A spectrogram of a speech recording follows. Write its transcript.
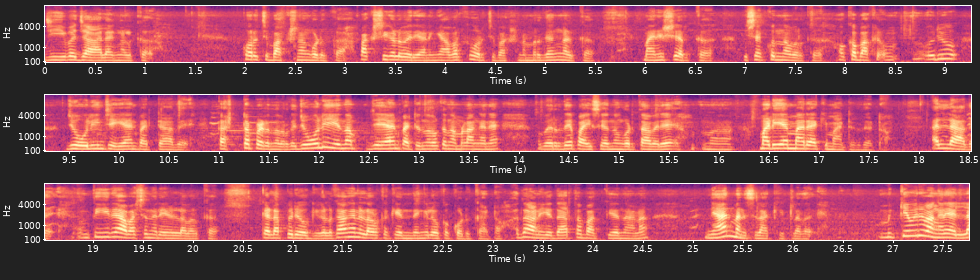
ജീവജാലങ്ങൾക്ക് കുറച്ച് ഭക്ഷണം കൊടുക്കുക. പക്ഷികൾ വരികയാണെങ്കിൽ അവർക്ക് കുറച്ച് ഭക്ഷണം മൃഗങ്ങൾക്ക് മനുഷ്യർക്ക് വിശക്കുന്നവർക്ക് ഒക്കെ ഭക്ഷ ഒരു ജോലിയും ചെയ്യാൻ പറ്റാതെ കഷ്ടപ്പെടുന്നവർക്ക് ജോലി ചെയ്യുന്ന ചെയ്യാൻ പറ്റുന്നവർക്ക് നമ്മളങ്ങനെ വെറുതെ പൈസയൊന്നും കൊടുത്ത് അവരെ മടിയന്മാരാക്കി മാറ്റരുത് കേട്ടോ. അല്ലാതെ തീരെ അവശ നിലയിലുള്ളവർക്ക് കിടപ്പ് രോഗികൾക്ക് അങ്ങനെയുള്ളവർക്കൊക്കെ എന്തെങ്കിലുമൊക്കെ കൊടുക്കുക കേട്ടോ. അതാണ് യഥാർത്ഥ ഭക്തി എന്നാണ് ഞാൻ മനസ്സിലാക്കിയിട്ടുള്ളത്. മിക്കവരും അങ്ങനെയല്ല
